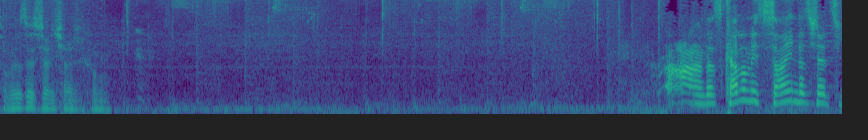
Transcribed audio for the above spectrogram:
So, aber das ist ja nicht rausgekommen. Ah, das kann doch nicht sein, dass ich jetzt,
